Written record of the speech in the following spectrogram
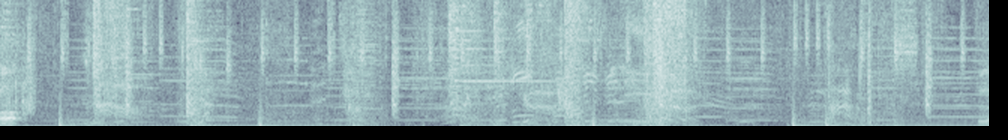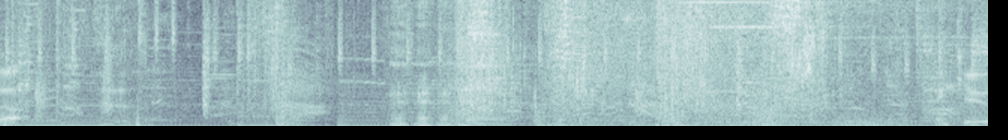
Oh. Look. Thank you.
